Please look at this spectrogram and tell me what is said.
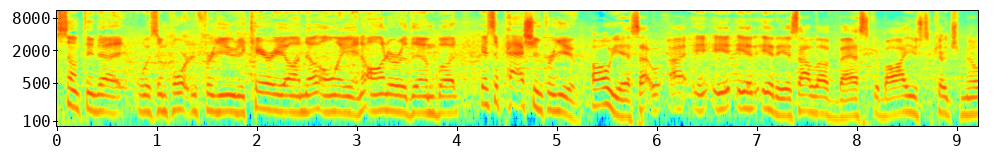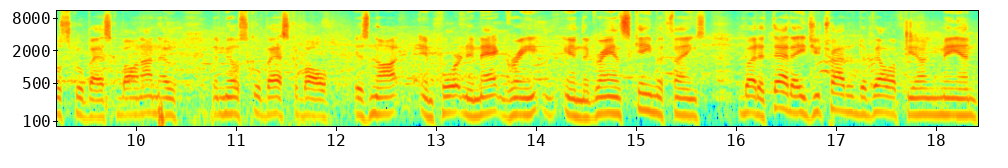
something that was important for you to carry on, not only in honor of them, but it's a passion for you. Oh, yes, I, I, it, it, it is. I love basketball. I used to coach middle school basketball, and I know that middle school basketball is not important in that green, in the grand scheme of things. But at that age, you try to develop young men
